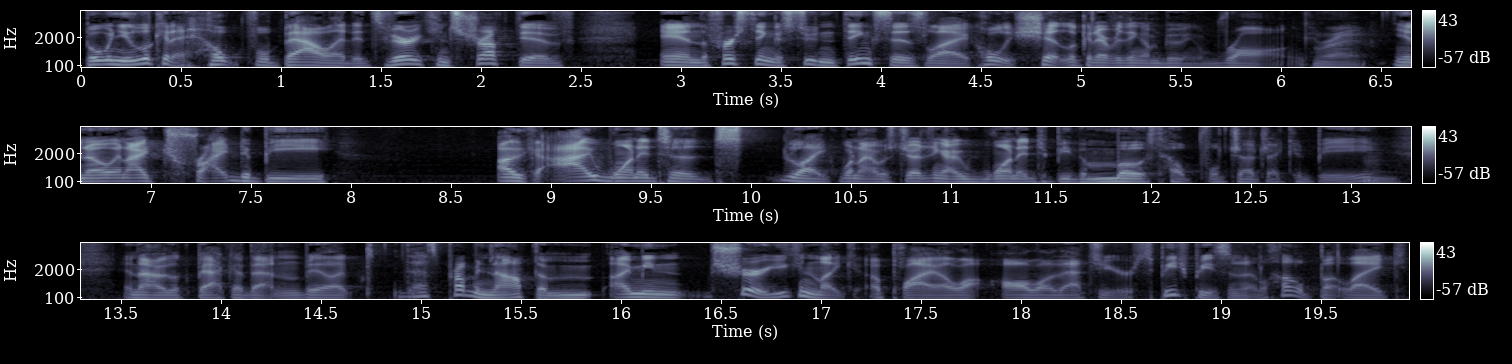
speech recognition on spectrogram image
But when you look at a helpful ballot, it's very constructive. And the first thing a student thinks is like, holy shit, look at everything I'm doing wrong. Right. You know, and I tried to be like I wanted to like when I was judging, I wanted to be the most helpful judge I could be, hmm. and I would look back at that and be like, that's probably not the. I mean, sure, you can like apply a lot, all of that to your speech piece and it'll help, but like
